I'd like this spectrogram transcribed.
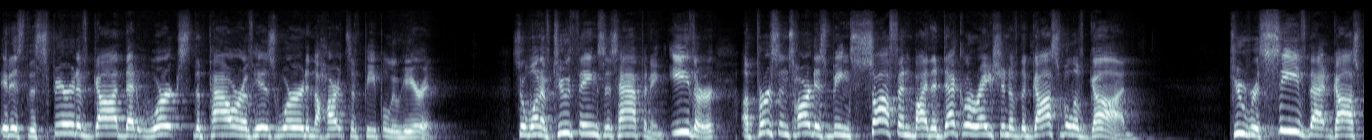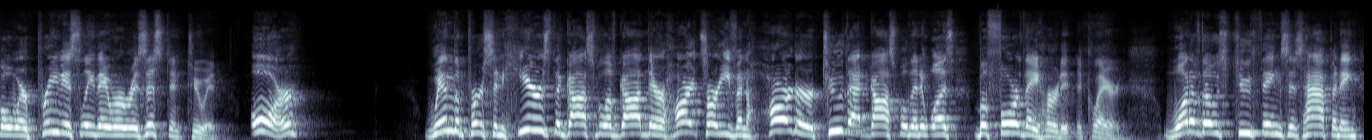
It is the Spirit of God that works the power of His word in the hearts of people who hear it. So, one of two things is happening. Either a person's heart is being softened by the declaration of the gospel of God to receive that gospel where previously they were resistant to it, or when the person hears the gospel of God, their hearts are even harder to that gospel than it was before they heard it declared. One of those two things is happening,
